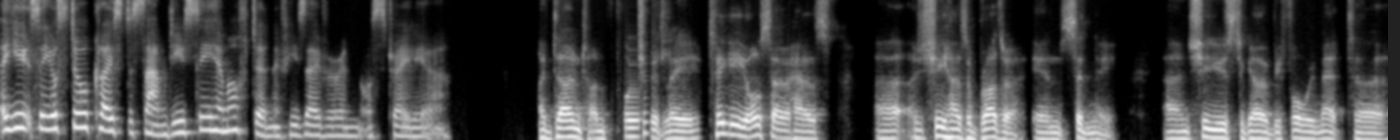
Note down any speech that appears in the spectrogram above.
Are you so you're still close to Sam? Do you see him often if he's over in Australia? I don't, unfortunately. Tiggy also has uh, she has a brother in Sydney, and she used to go before we met uh,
